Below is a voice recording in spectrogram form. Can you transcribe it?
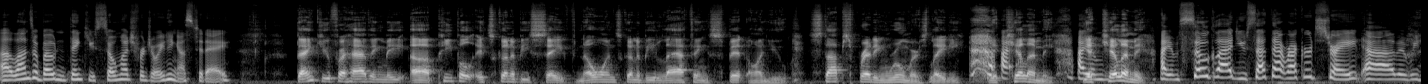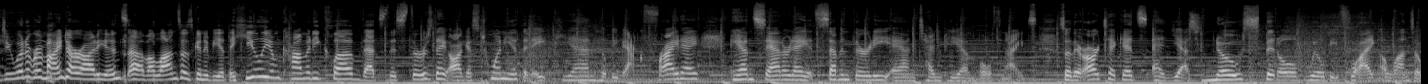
uh, Alonzo Bodden, thank you so much for joining us today. Thank you for having me. Uh, people, it's going to be safe. No one's going to be laughing spit on you. Stop spreading rumors, lady. You're killing me. I, You're am, killing me. I am so glad you set that record straight. Um, and we do want to remind our audience um, Alonzo's going to be at the Helium Comedy Club. That's this Thursday, August 20th at 8 p.m. He'll be back Friday and Saturday at 7.30 and 10 p.m. both nights. So there are tickets. And yes, no spittle will be flying, Alonzo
